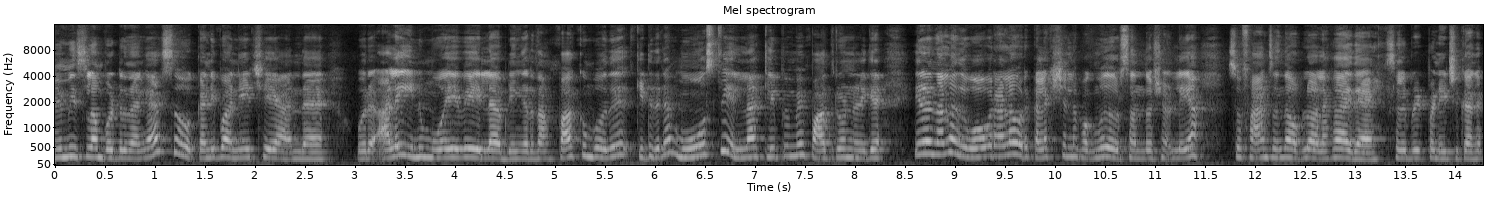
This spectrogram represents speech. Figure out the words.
மெமீஸ்லாம் போட்டிருந்தாங்க. ஸோ கண்டிப்பாக நேற்று அந்த ஒரு அலை இன்னும் ஓயவே இல்லை அப்படிங்கிறதான் பார்க்கும்போது கிட்டத்தட்ட மோஸ்ட்லி எல்லா கிளிப்புமே பார்த்துட்டோன்னு நினைக்கிறேன். இருந்தாலும் அது ஓவராலாக ஒரு கலெக்ஷனில் பார்க்கும்போது ஒரு சந்தோஷம் இல்லையா? ஸோ ஃபேன்ஸ் வந்து அவ்வளோ அழகாக இதை செலிப்ரேட் பண்ணிட்டுருக்காங்க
